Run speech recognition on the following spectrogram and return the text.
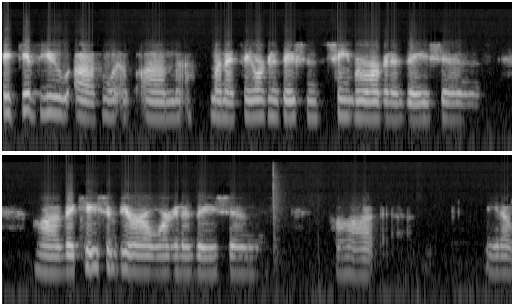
it gives you, uh, um, when I say organizations, chamber organizations, uh, vacation bureau organizations, uh, you know,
